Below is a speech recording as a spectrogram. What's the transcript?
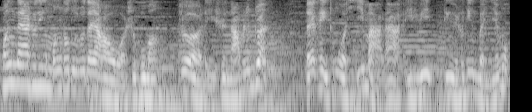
欢迎大家收听蒙头读书。大家好，我是胡蒙，这里是拿破仑传。大家可以通过喜马拉雅 APP 订阅收听本节目，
